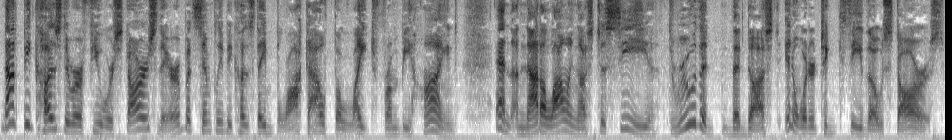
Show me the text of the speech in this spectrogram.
not because there are fewer stars there, but simply because they block out the light from behind and not allowing us to see through the, the dust in order to see those stars.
